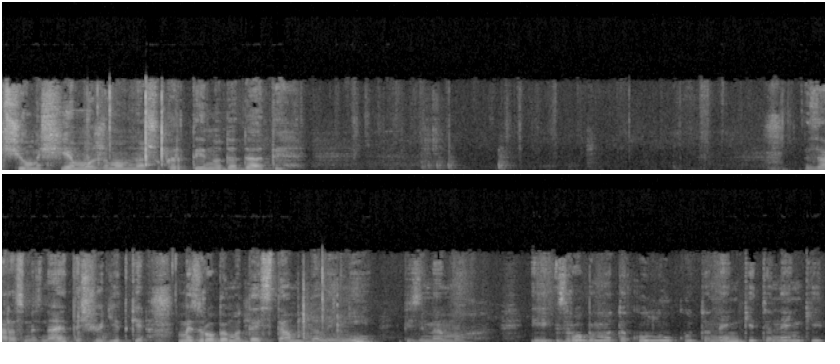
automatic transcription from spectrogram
Що ми ще можемо в нашу картину додати? Зараз ми знаєте, що дітки, ми зробимо десь там вдалині, візьмемо і зробимо таку луку. Тоненькі, тоненькі,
